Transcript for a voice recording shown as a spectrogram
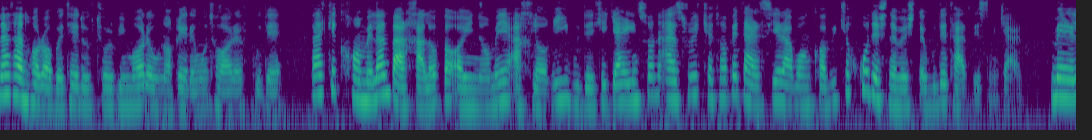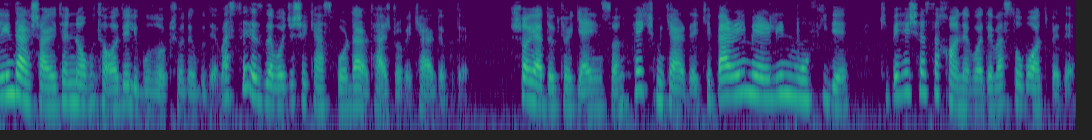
نه تنها رابطه دکتر بیمار اونا غیر متعارف بوده بلکه کاملا برخلاف آینامه اخلاقی بوده که گرینسون از روی کتاب درسی روانکاوی که خودش نوشته بوده تدریس می‌کرد. مرلین در شرایط نامتعادلی بزرگ شده بوده و سه ازدواج شکست خورده رو تجربه کرده بوده. شاید دکتر گرینسون فکر می‌کرده که برای مرلین مفیده که بهش حس خانواده و ثبات بده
